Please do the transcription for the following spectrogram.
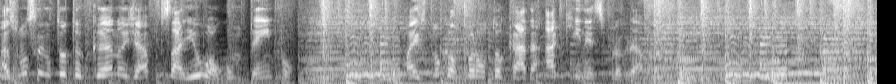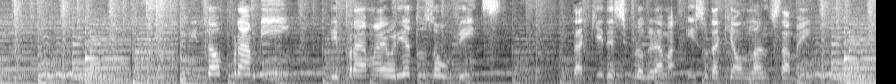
As músicas que eu tô tocando já saiu há algum tempo, mas nunca foram tocadas aqui nesse programa. Então, para mim e para a maioria dos ouvintes daqui desse programa, isso daqui é um lançamento.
